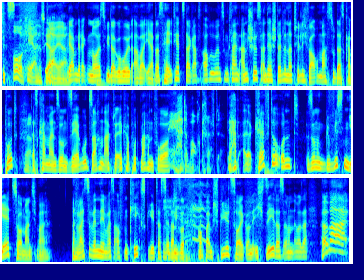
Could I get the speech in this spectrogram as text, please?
ist. Oh, okay, alles klar, ja. Wir haben direkt ein neues wiedergeholt, aber ja, das hält jetzt. Da gab es auch übrigens einen kleinen Anschiss an der Stelle natürlich. Warum machst du das kaputt? Ja. Das kann mein Sohn sehr gut Sachen aktuell kaputt machen vor. Er hat aber auch Kräfte. Der hat äh, Kräfte und so einen gewissen Jähzorn manchmal. Weißt du, wenn dem was auf den Keks geht, dass der dann so, auch beim Spielzeug, und ich sehe das und immer sagt, hör mal,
